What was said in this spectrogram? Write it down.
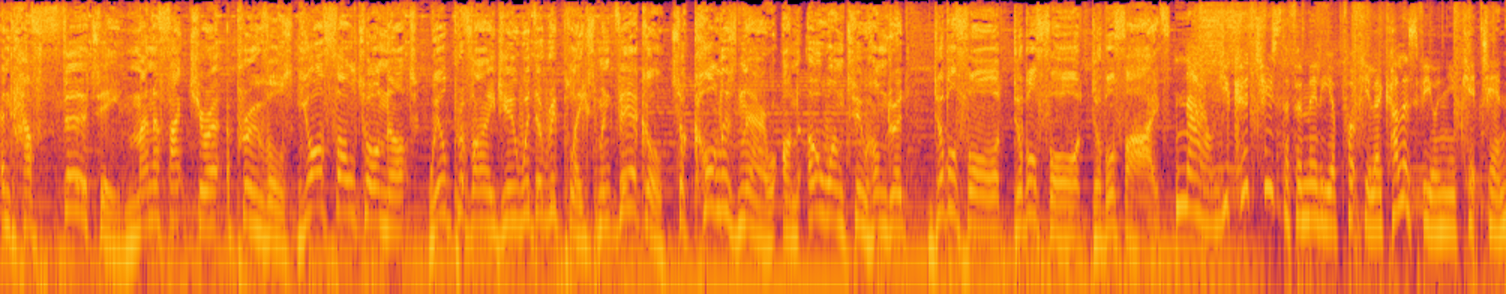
and have 30 manufacturer approvals. Your fault or not, we'll provide you with a replacement vehicle. So call us now on 01200 444455. Now, you could choose the familiar popular colours for your new kitchen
